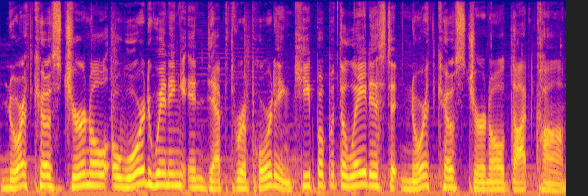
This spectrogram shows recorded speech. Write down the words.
North Coast Journal award winning in depth reporting. Keep up with the latest at northcoastjournal.com.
